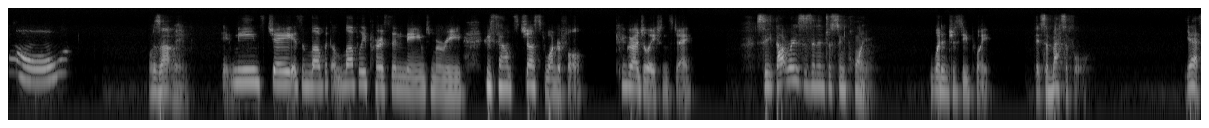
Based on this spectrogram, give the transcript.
Oh. What does that mean? It means Jay is in love with a lovely person named Marie who sounds just wonderful. Congratulations, Jay. See, that raises an interesting point. What interesting point? It's a metaphor. Yes,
